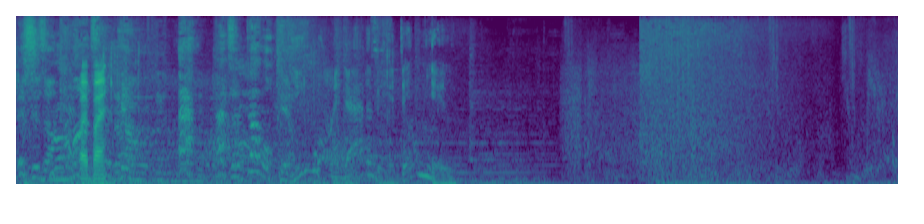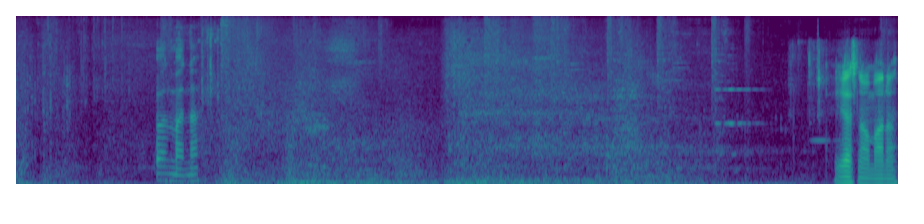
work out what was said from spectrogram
This is a Bye bye. that's a double kill. wanted out of here, didn't you? One mana. He has no mana.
